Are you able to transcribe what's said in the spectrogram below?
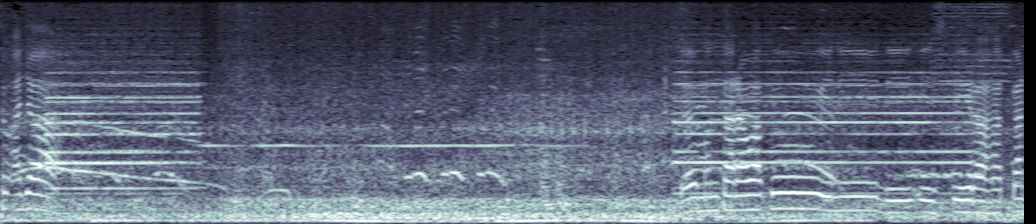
Masuk aja. Sementara waktu ini diistirahatkan.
